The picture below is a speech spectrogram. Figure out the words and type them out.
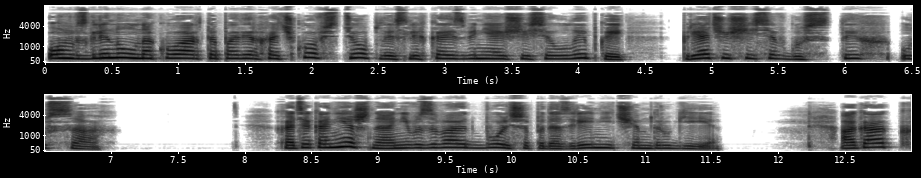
Он взглянул на Куарта поверх очков с теплой, слегка извиняющейся улыбкой, прячущейся в густых усах. Хотя, конечно, они вызывают больше подозрений, чем другие. «А как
